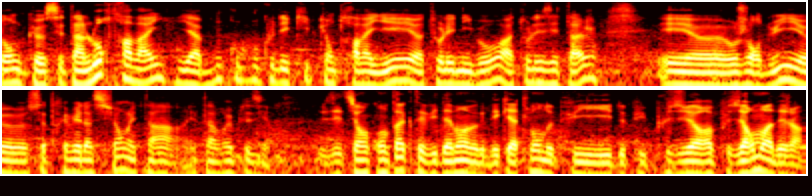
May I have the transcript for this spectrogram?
Donc euh, c'est un lourd travail. Il y a beaucoup beaucoup d'équipes qui ont travaillé à tous les niveaux, à tous les étages. Et euh, aujourd'hui, cette révélation est un, est un vrai plaisir. Vous étiez en contact évidemment avec Decathlon depuis, depuis plusieurs, plusieurs mois déjà.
